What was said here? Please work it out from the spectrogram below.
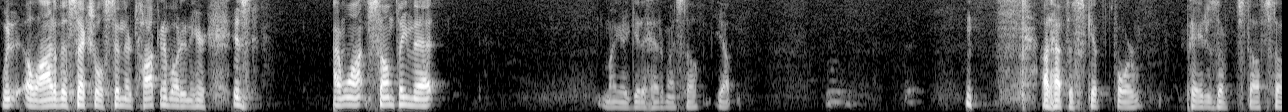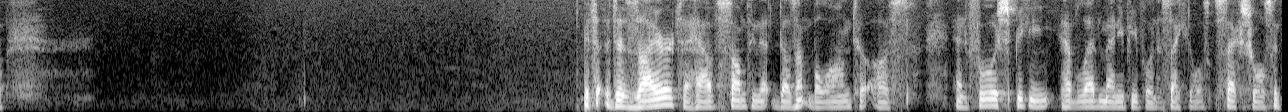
When a lot of the sexual sin they're talking about in here is I want something that. Am I going to get ahead of myself? Yep. I'd have to skip four pages of stuff. So It's a desire to have something that doesn't belong to us. And foolish speaking have led many people into sexual, sexual sin.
